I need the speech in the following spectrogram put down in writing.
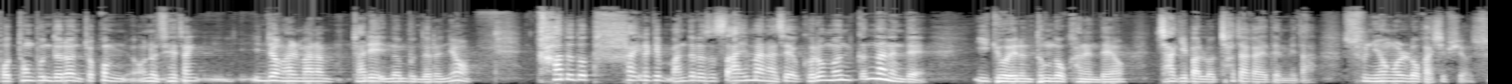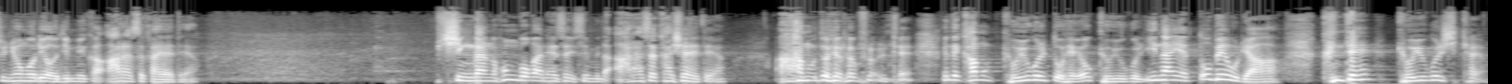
보통 분들은 조금 어느 세상 인정할 만한 자리에 있는 분들은요. 카드도 다 이렇게 만들어서 사인만 하세요. 그러면 끝나는데 이 교회는 등록하는데요. 자기 발로 찾아가야 됩니다. 순영월로 가십시오. 순영월이 어딥니까? 알아서 가야 돼요. 신간 홍보관에서 있습니다. 알아서 가셔야 돼요. 아무도 여러분 올 때. 근데 가면 교육을 또 해요. 교육을. 이 나이에 또 배우랴. 근데 교육을 시켜요.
